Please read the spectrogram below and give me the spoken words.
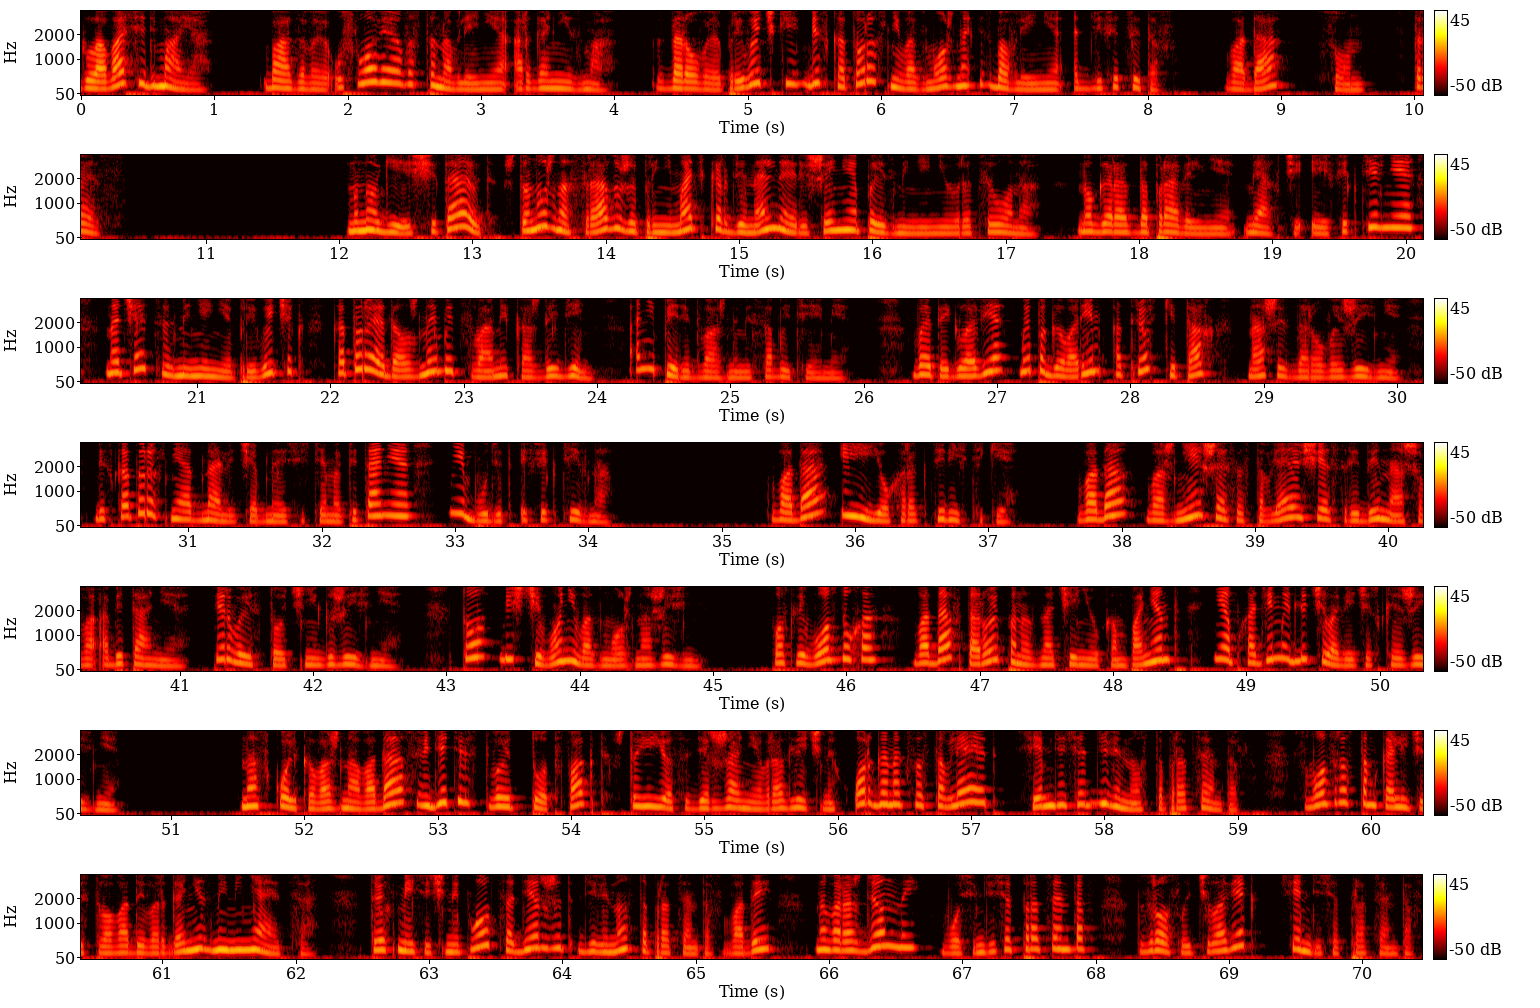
Глава 7. Базовые условия восстановления организма. Здоровые привычки, без которых невозможно избавление от дефицитов. Вода, сон, стресс. Многие считают, что нужно сразу же принимать кардинальное решение по изменению рациона. Но гораздо правильнее, мягче и эффективнее начать с изменения привычек, которые должны быть с вами каждый день, а не перед важными событиями. В этой главе мы поговорим о трех китах нашей здоровой жизни, без которых ни одна лечебная система питания не будет эффективна. Вода и ее характеристики. Вода – важнейшая составляющая среды нашего обитания, первоисточник жизни. То, без чего невозможна жизнь. После воздуха вода – второй по назначению компонент, необходимый для человеческой жизни – Насколько важна вода, свидетельствует тот факт, что ее содержание в различных органах составляет 70-90%. С возрастом количество воды в организме меняется. Трехмесячный плод содержит 90% воды, новорожденный – 80%, взрослый человек – 70%.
